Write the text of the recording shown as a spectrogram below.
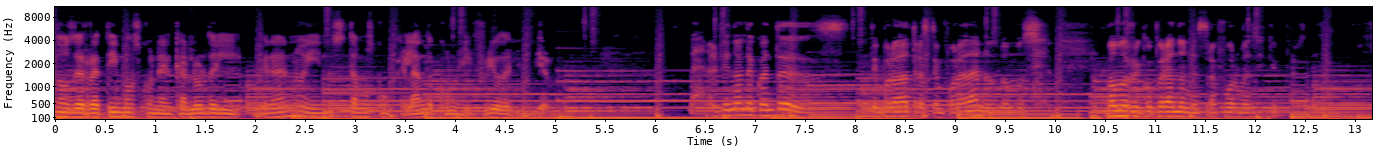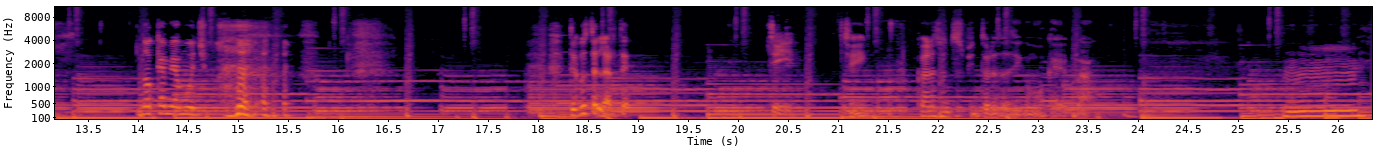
Nos derretimos con el calor del verano y nos estamos congelando con el frío del invierno. Bueno, al final de cuentas, temporada tras temporada nos vamos, vamos recuperando nuestra forma, así que pues, no cambia mucho. ¿Te gusta el arte? Sí. Sí. ¿Cuáles son tus pintores así como que, wow? Mm,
